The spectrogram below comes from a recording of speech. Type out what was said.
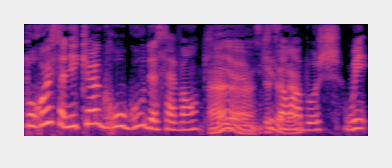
pour eux, ce n'est qu'un gros goût de savon qu'ils Ah, euh, qu'ils ont en bouche. Oui.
